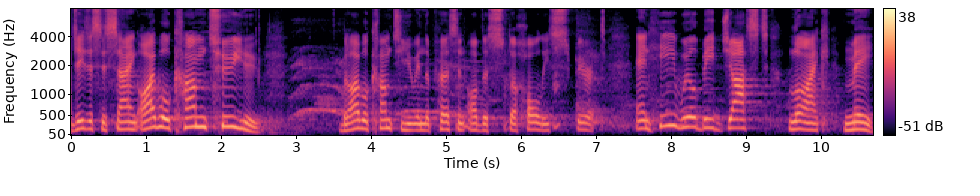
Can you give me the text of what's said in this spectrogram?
Jesus is saying, I will come to you but I will come to you in the person of the, the Holy Spirit, and he will be just like me.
